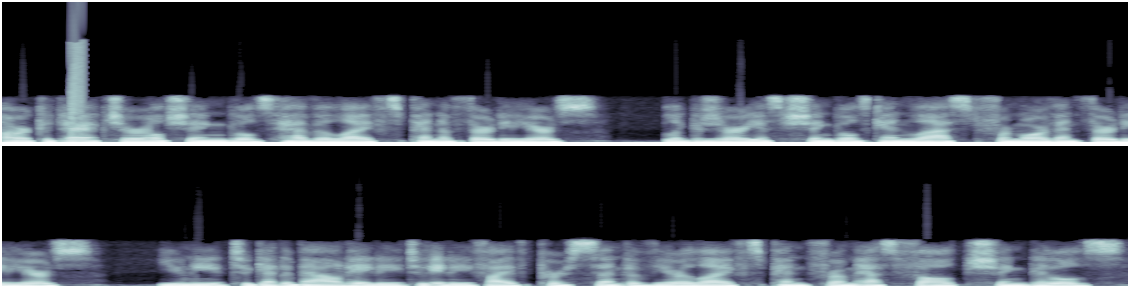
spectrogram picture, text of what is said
Architectural shingles have a lifespan of 30 years. Luxurious shingles can last for more than 30 years. You need to get about 80 to 85% of your lifespan from asphalt shingles.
